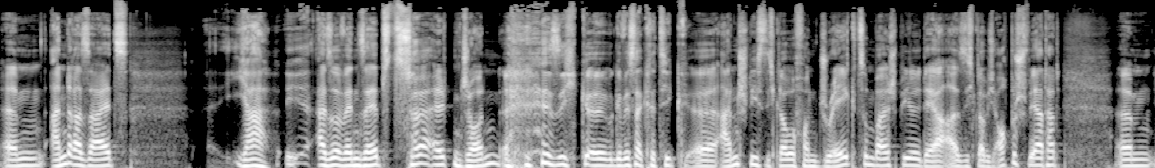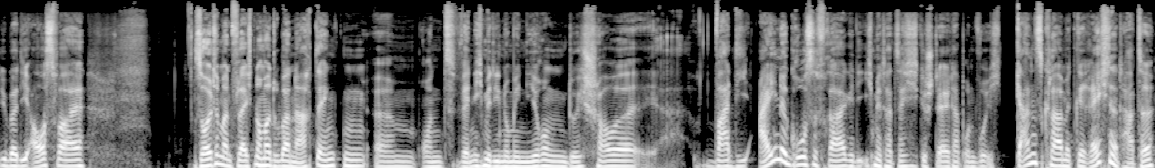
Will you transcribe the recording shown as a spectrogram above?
Ähm, andererseits ja, also wenn selbst Sir Elton John sich äh, gewisser Kritik äh, anschließt, ich glaube von Drake zum Beispiel, der sich, glaube ich, auch beschwert hat ähm, über die Auswahl, sollte man vielleicht nochmal drüber nachdenken. Ähm, und wenn ich mir die Nominierungen durchschaue, war die eine große Frage, die ich mir tatsächlich gestellt habe und wo ich ganz klar mit gerechnet hatte,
